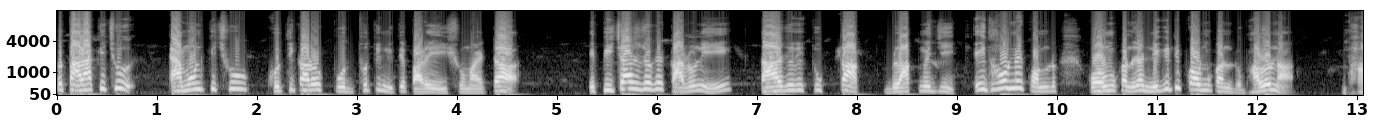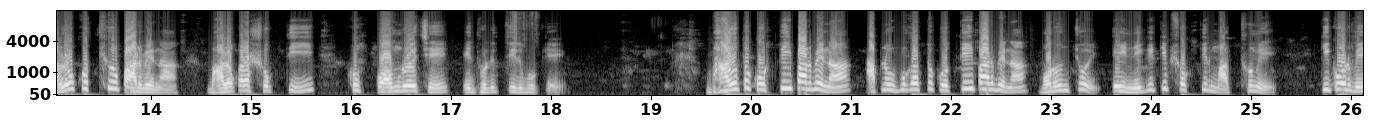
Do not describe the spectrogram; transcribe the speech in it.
তো তারা কিছু, এমন কিছু ক্ষতিকারক পদ্ধতি নিতে পারে এই সময়টা। এই পিচাস যোগের কারণে তারা যদি টুকটাক ব্ল্যাক ম্যাজিক এই ধরনের কর্মকাণ্ড, যা নেগেটিভ কর্মকাণ্ড, ভালো না। ভালো করতেও পারবে না। ভালো করার শক্তি খুব কম রয়েছে এই ধরিত্রীর বুকে। ভালো তো করতেই পারবে না, আপনার উপকার তো করতেই পারবে না, বরঞ্চ এই নেগেটিভ শক্তির মাধ্যমে কি করবে?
